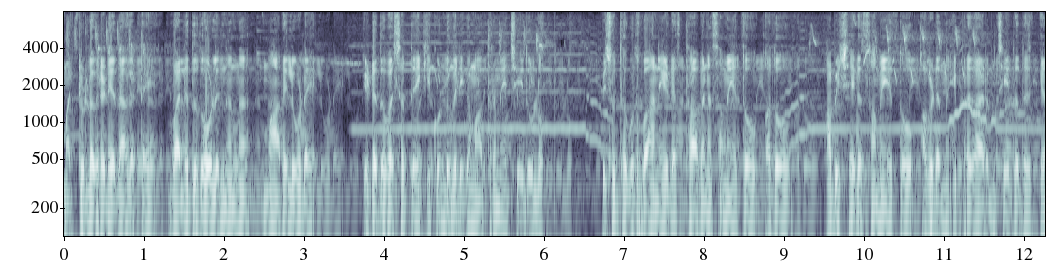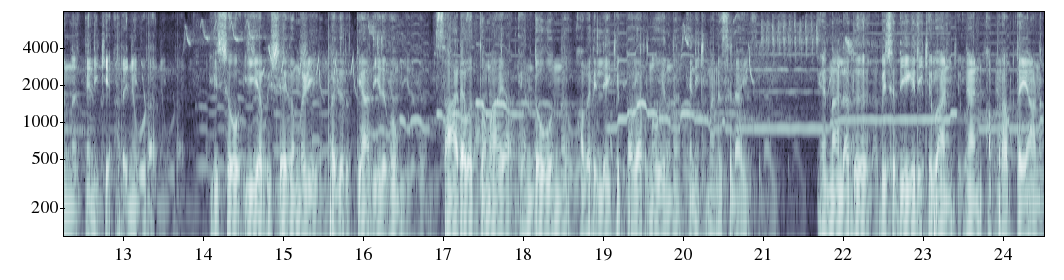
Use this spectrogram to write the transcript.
മറ്റുള്ളവരുടേതാകട്ടെ വലതു തോളിൽ നിന്ന് മാറിലൂടെ ഇടതുവശത്തേക്ക് കൊണ്ടുവരിക മാത്രമേ ചെയ്തുള്ളൂ. വിശുദ്ധ കുർബാനയുടെ സ്ഥാപന സമയത്തോ അതോ അഭിഷേക സമയത്തോ അവിടുന്ന് ഇപ്രകാരം ചെയ്തത് എന്ന് എനിക്ക് അറിഞ്ഞുകൂടാ. ഈശോ ഈ അഭിഷേകം വഴി പ്രകൃത്യാതീതവും സാരവത്വമായ എന്തോ ഒന്ന് അവരിലേക്ക് പകർന്നു എന്ന് എനിക്ക് മനസ്സിലായി. എന്നാൽ അത് വിശദീകരിക്കുവാൻ ഞാൻ അപ്രാപ്തയാണ്.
